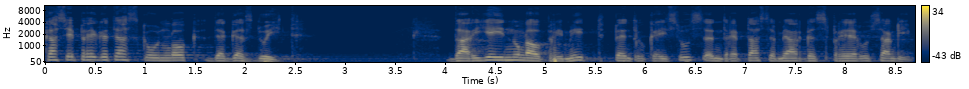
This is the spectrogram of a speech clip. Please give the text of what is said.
ca să pregătească un loc de găzduit. Dar ei nu l-au primit pentru că Iisus se îndrepta să meargă spre Ierusalim.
